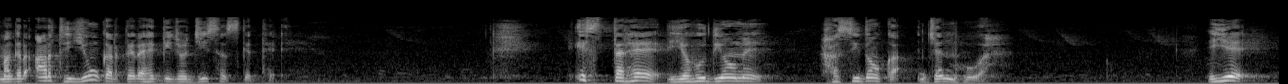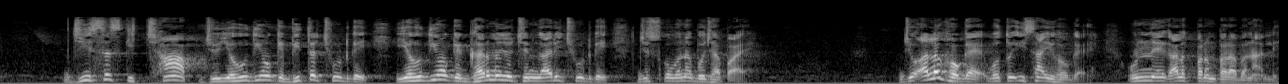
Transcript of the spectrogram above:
मगर अर्थ यूँ करते रहे कि जो जीसस के थे। इस तरह यहूदियों में हसीदों का जन्म हुआ ये जीसस की छाप जो यहूदियों के भीतर छूट गई, यहूदियों के घर में जो चिंगारी छूट गई, जिसको वो ना बुझा पाए, जो अलग हो गए, वो तो ईसाई हो गए, उनने एक अलग परंपरा बना ली।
